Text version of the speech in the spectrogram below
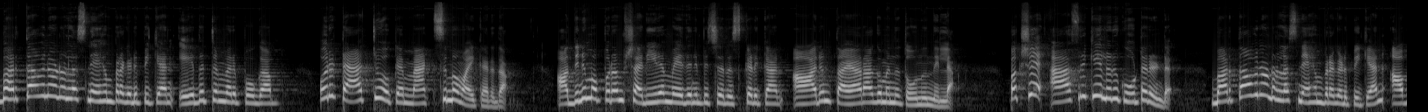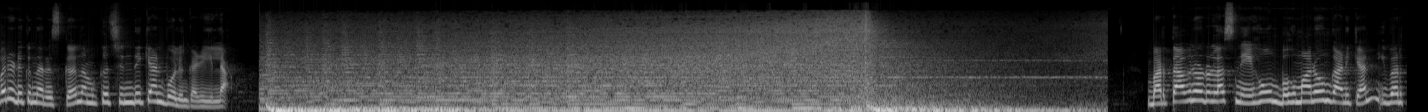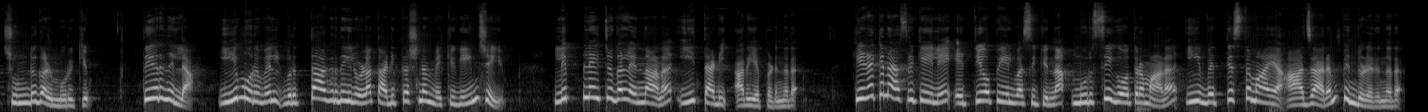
ഭർത്താവിനോടുള്ള സ്നേഹം പ്രകടിപ്പിക്കാൻ ഏതറ്റം വരെ പോകാം? ഒരു ടാറ്റു ഒക്കെ മാക്സിമം ആയി കരുതാം. അതിനുമപ്പുറം ശരീരം വേദനിപ്പിച്ച് റിസ്ക് എടുക്കാൻ ആരും തയ്യാറാകുമെന്ന് തോന്നുന്നില്ല. പക്ഷേ ആഫ്രിക്കയിൽ ഒരു കൂട്ടരുണ്ട്. ഭർത്താവിനോടുള്ള സ്നേഹം പ്രകടിപ്പിക്കാൻ അവരെടുക്കുന്ന റിസ്ക് നമുക്ക് ചിന്തിക്കാൻ പോലും കഴിയില്ല. ഭർത്താവിനോടുള്ള സ്നേഹവും ബഹുമാനവും കാണിക്കാൻ ഇവർ ചുണ്ടുകൾ മുറിക്കും. തീർന്നില്ല. ഈ മുറിവിൽ വൃത്താകൃതിയിലുള്ള തടിക്കഷ്ണം വെക്കുകയും ചെയ്യും. ലിപ് പ്ലേറ്റുകൾ എന്നാണ് ഈ തടി അറിയപ്പെടുന്നത്. കിഴക്കൻ ആഫ്രിക്കയിലെ എത്യോപ്യയിൽ വസിക്കുന്ന മുർസി ഗോത്രമാണ് ഈ വ്യത്യസ്തമായ ആചാരം പിന്തുടരുന്നത്.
